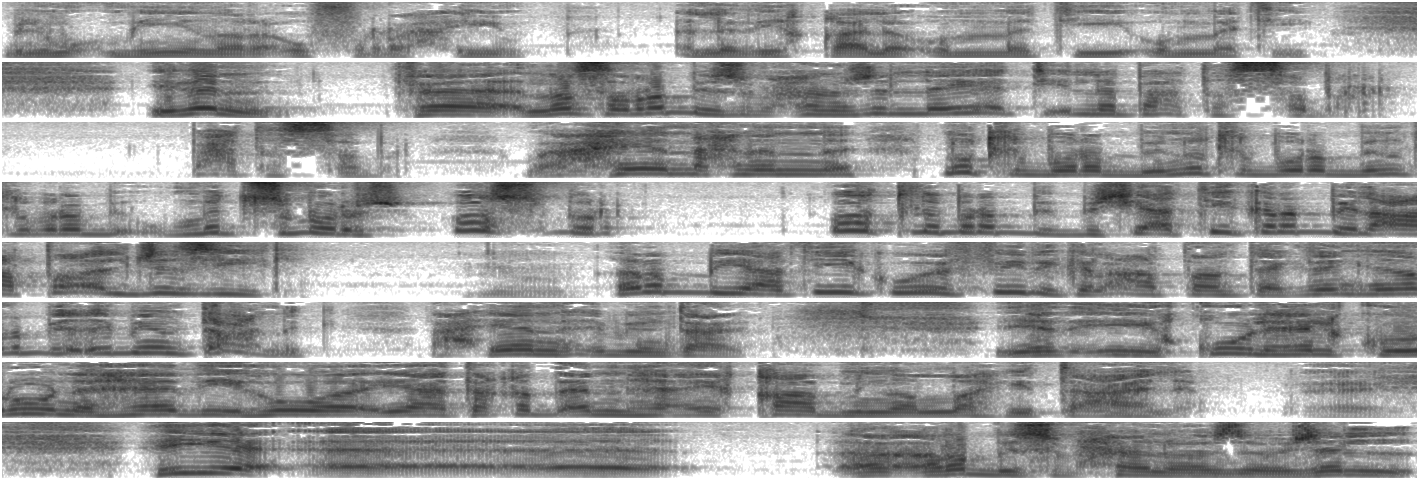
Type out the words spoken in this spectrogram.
بالمؤمنين رؤوف رحيم. الذي قال أمتي أمتي. إذا فنصر ربي سبحانه وتعالى لا يأتي إلا بعد الصبر. بعد الصبر. وأحيانا نحن نطلب ربي نطلب ربي نطلب ربي. وما تصبرش اصبر. اطلب ربي باش يعطيك ربي العطاء الجزيل. ربي يعطيك ويوفي لك العطاء نتاعك لكن ربي يحب يمتحنك أحيانا يحب يمتحنك يقول هالكورونا هذه هو يعتقد أنها عقاب من الله تعالى. أي. هي آه، آه، ربي سبحانه عز وجل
